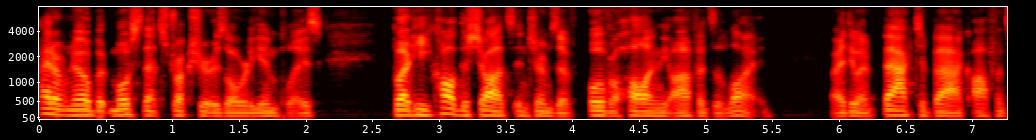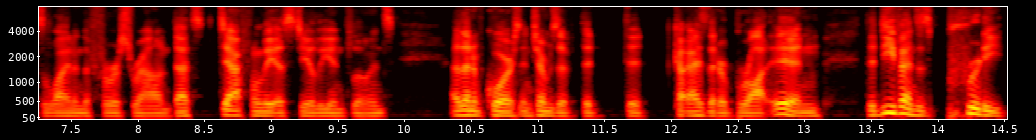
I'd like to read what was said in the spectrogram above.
I don't know, but most of that structure is already in place. But he called the shots in terms of overhauling the offensive line. Right, they went back to back offensive line in the first round. That's definitely a Staley influence. And then, of course, in terms of the the guys that are brought in, the defense is pretty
